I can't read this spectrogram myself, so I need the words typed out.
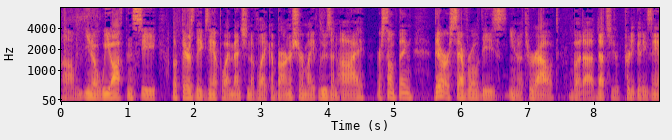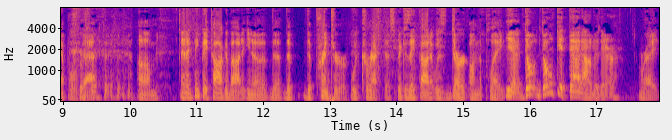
Um, you know, we often see, look, there's the example I mentioned of like a burnisher might lose an eye or something. There are several of these, you know, throughout, but uh, that's a pretty good example of that. um, and I think they talk about it, you know, the, the, the printer would correct this because they thought it was dirt on the plate. Yeah. Don't don't get that out of there. Right.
